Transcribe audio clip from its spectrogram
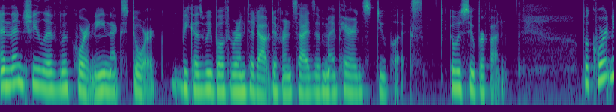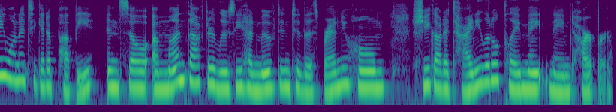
And then she lived with Courtney next door because we both rented out different sides of my parents' duplex. It was super fun. But Courtney wanted to get a puppy, and so a month after Lucy had moved into this brand new home, she got a tiny little playmate named Harper.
